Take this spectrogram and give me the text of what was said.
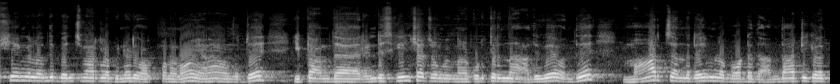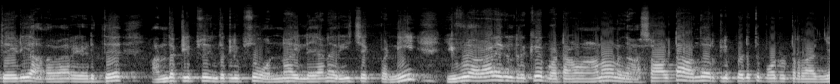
விஷயங்கள் வந்து பெஞ்ச் மார்க்கில் பின்னாடி ஒர்க் பண்ணணும். ஏன்னா வந்துட்டு இப்போ அந்த ரெண்டு ஸ்க்ரீன்ஷாட்ஸ் உங்களுக்கு நான் கொடுத்துருந்தேன். அதுவே வந்து மார்ச் அந்த டைமில் போட்டது. அந்த ஆர்டிக்கலை தேடி அதை வேறு எடுத்து அந்த கிளிப்ஸும் இந்த கிளிப்ஸும் ஒன்றா இல்லையான்னு ரீசெக் பண்ணி இவ்வளோ வேலைகள் இருக்குது பட் அவன் ஆனால் அவனுங்க அசால்ட்டாக வந்து ஒரு கிளிப் எடுத்து போட்டு விட்டுறாங்க.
